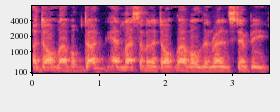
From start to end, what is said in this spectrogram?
adult level. Doug had less of an adult level than Ren and Stimpy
